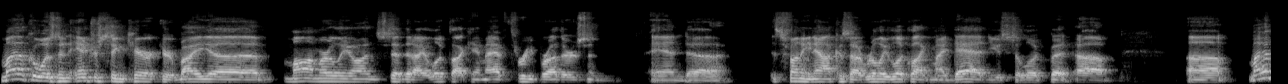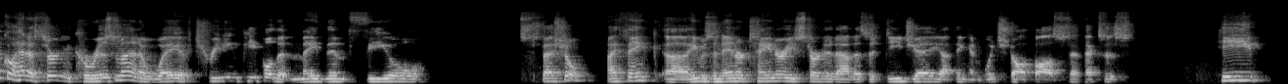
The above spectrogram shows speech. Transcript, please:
My uncle was an interesting character. My uh, mom early on said that I looked like him. I have three brothers, and and uh, it's funny now because I really look like my dad used to look. But uh, uh, my uncle had a certain charisma and a way of treating people that made them feel special. I think uh, he was an entertainer. He started out as a DJ, I think, in Wichita Falls, Texas. He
